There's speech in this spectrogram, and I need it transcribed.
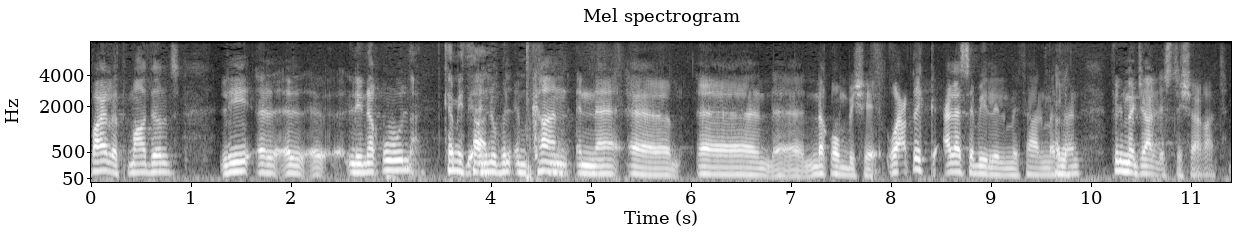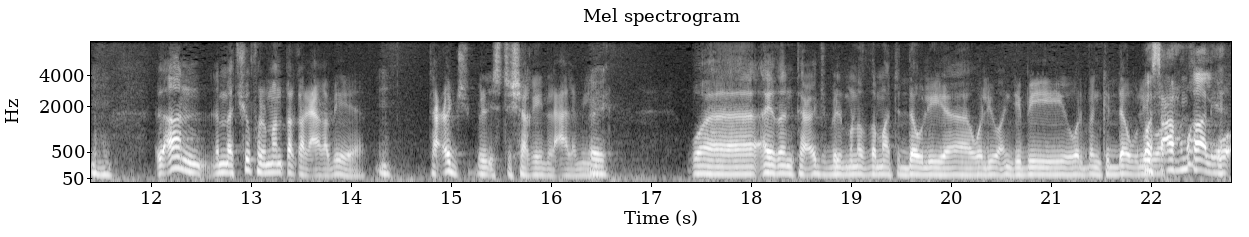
pilot models لنقول نعم. كمثال. بأنه بالإمكان أن آه، آه، نقوم بشيء. وأعطيك على سبيل المثال مثلا في المجال الاستشارات. الآن لما تشوف المنطقة العربية تعج بالاستشاريين العالميين. أي. وأيضا تعج بالمنظمات الدولية وال UNDP والبنك الدولي وأسعارهم غالية.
